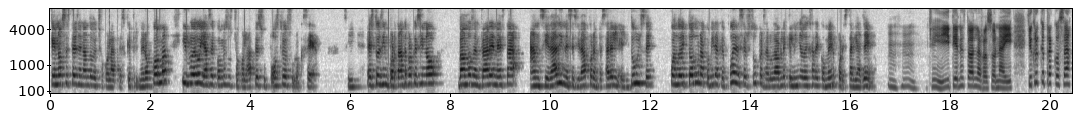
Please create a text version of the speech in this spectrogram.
que no se esté llenando de chocolates, que primero coma y luego ya se come sus chocolates, su postre o su lo que sea, ¿sí? Esto es importante porque si no, vamos a entrar en esta ansiedad y necesidad por empezar el, el dulce cuando hay toda una comida que puede ser súper saludable que el niño deja de comer por estar ya lleno. Sí, tienes toda la razón ahí. Yo creo que otra cosa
